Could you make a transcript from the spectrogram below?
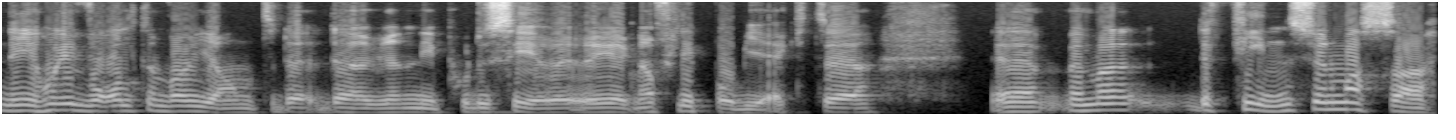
ni har ju valt en variant där, där ni producerar era egna flippobjekt. Eh, eh men det finns ju en massa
